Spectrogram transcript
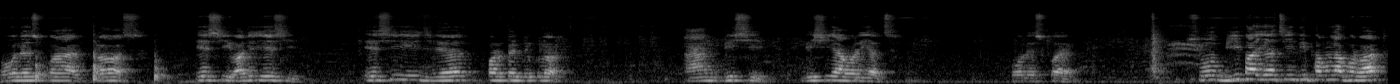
whole square plus ac what is ac ac is here perpendicular and bc bc our h whole square so b by h is the formula for what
